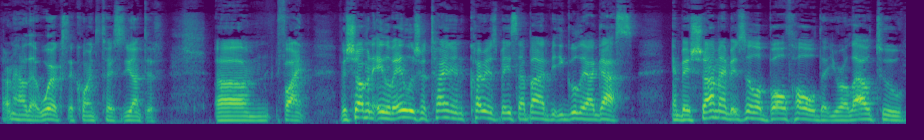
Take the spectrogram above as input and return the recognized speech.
I don't know how that works according to Taisus Yantif. Um, fine. V'shavan elu elu shatainin kares beis abad v'igule agas. And Beishamai and Beisila both hold that you're allowed to.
